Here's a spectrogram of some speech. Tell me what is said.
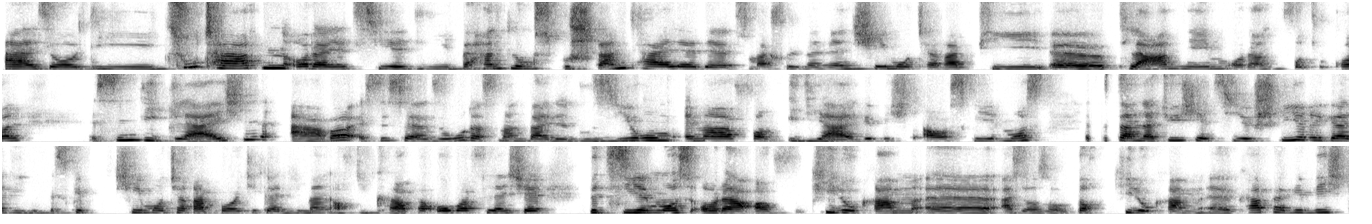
Also die Zutaten oder jetzt hier die Behandlungsbestandteile, der zum Beispiel, wenn wir einen Chemotherapieplan äh, nehmen oder ein Protokoll, es sind die gleichen, aber es ist ja so, dass man bei der Dosierung immer vom Idealgewicht ausgehen muss. Es ist dann natürlich jetzt hier schwieriger. Die, es gibt Chemotherapeutika, die man auf die Körperoberfläche beziehen muss oder auf Kilogramm, äh, also, also doch Kilogramm äh, Körpergewicht.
